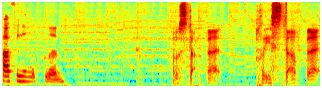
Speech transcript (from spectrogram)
Popping in the club. Oh, stop that. Please stop that.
